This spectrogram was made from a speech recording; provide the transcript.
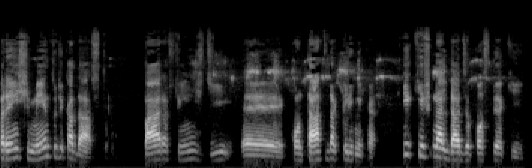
preenchimento de cadastro para fins de é, contato da clínica. E que finalidades eu posso ter aqui?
